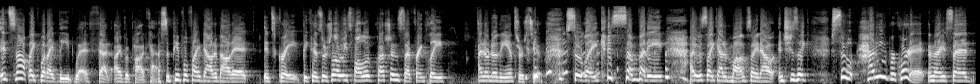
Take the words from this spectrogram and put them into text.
it's not like what I lead with that I have a podcast. If people find out about it, it's great because there's always follow up questions that, frankly, I don't know the answers to. so, like, somebody, I was like at a mom's night out, and she's like, So, how do you record it? And I said,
